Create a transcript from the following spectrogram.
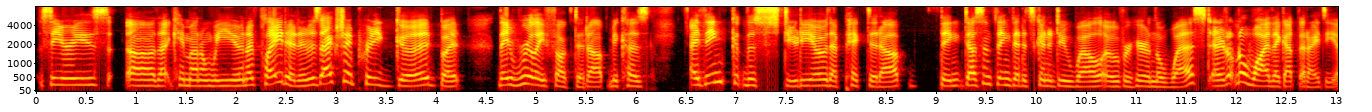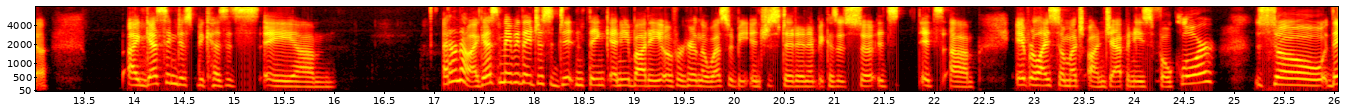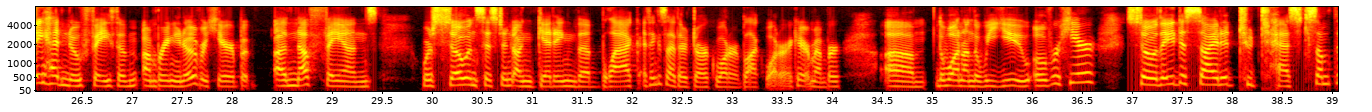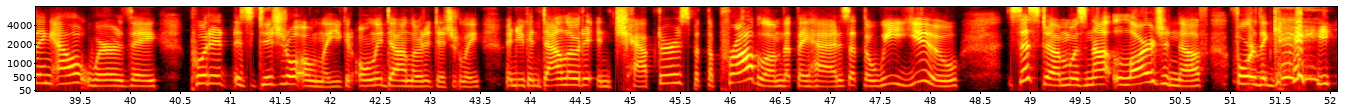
series uh, that came out on Wii U, and I've played it. It was actually pretty good, but they really fucked it up because I think the studio that picked it up think doesn't think that it's going to do well over here in the West. And I don't know why they got that idea. I'm guessing just because it's a um, I don't know. I guess maybe they just didn't think anybody over here in the West would be interested in it because it's so it's it's um it relies so much on Japanese folklore. So they had no faith of, on bringing it over here, but enough fans were so insistent on getting the black, I think it's either dark water or black water, I can't remember, um, the one on the Wii U over here. So they decided to test something out where they put it, it's digital only. You can only download it digitally and you can download it in chapters. But the problem that they had is that the Wii U system was not large enough for the game.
